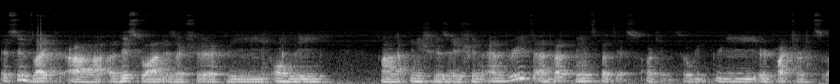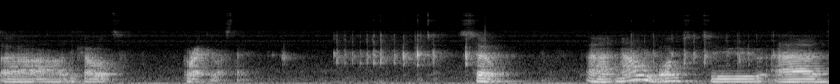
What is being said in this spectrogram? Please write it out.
it seems like uh, this one is actually the only uh, initialization and read, and that means that yes, okay, so we, we refactored uh, the code correctly last time. So uh, now we want to add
